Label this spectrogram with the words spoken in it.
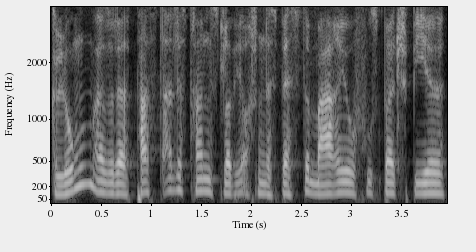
gelungen. Also da passt alles dran. Ist, glaube ich, auch schon das beste Mario-Fußballspiel.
